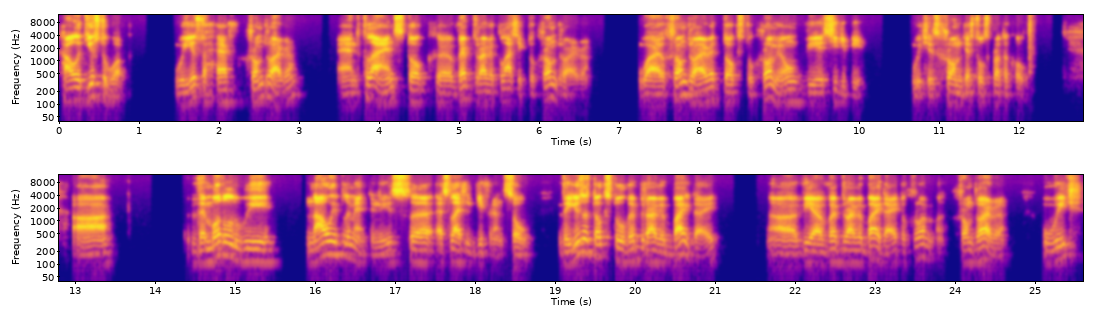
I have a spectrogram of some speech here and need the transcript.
how it used to work. We used to have Chrome driver and clients talk uh, WebDriver Classic to Chrome driver, while Chrome driver talks to Chromium via CDP, which is Chrome DevTools protocol. Uh, the model we now implementing is uh, a slightly different. So the user talks to WebDriver BiDi uh, via WebDriver BiDi to Chrome, Chrome driver, which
